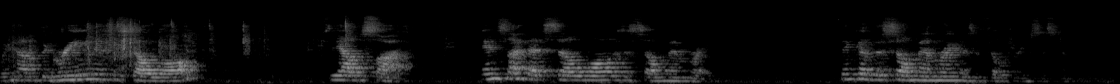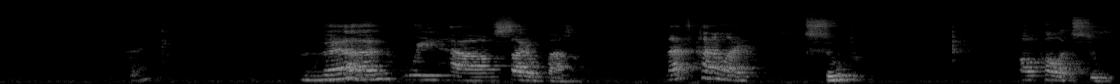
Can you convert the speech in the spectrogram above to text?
We have the green is a cell wall. It's the outside. Inside that cell wall is a cell membrane. Think of the cell membrane as a filtering system. Okay. Then we have cytoplasm. That's kind of like soup. I'll call it soup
